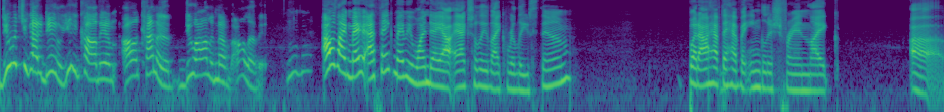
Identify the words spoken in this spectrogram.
do what you gotta do. You can call them all kind of do all of them, all of it. Mhm. I was like, maybe I think maybe one day I'll actually like release them, but I'll have to have an English friend like, uh,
